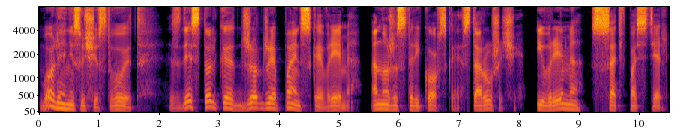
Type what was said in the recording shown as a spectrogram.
более не существует. Здесь только Джорджия Пайнское время — оно же стариковское, старушечье, и время ссать в постель.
